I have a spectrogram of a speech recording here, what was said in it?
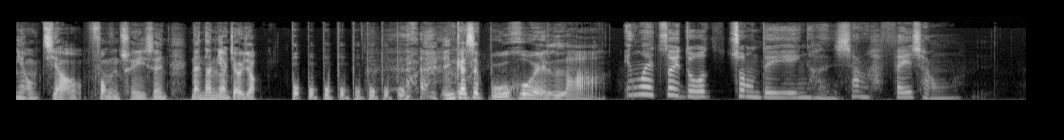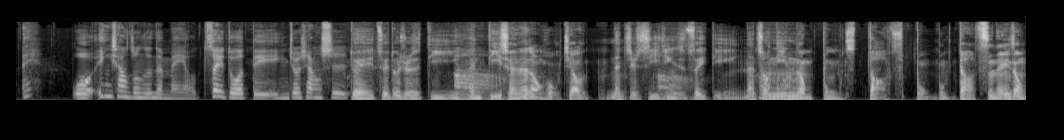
鸟叫、风吹声，难道鸟叫一叫，啵啵啵啵啵啵啵啵？应该是不会啦。因为最多重低音很像非常，哎，我印象中真的没有最多低音，就像是对，最多就是低音，很低沉那种吼叫，那就是已经是最低音。那重低音那种蹦到次、蹦蹦到次那一种，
